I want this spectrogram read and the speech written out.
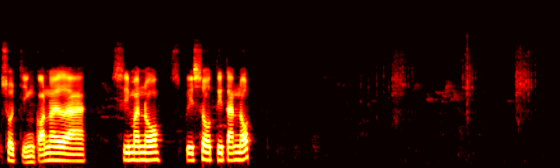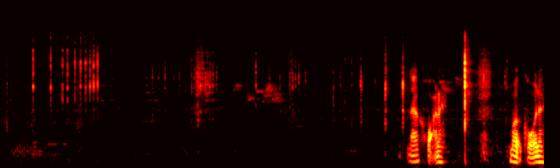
số 9 con này là Shimano Spiso Titanos đá khóa này. Mở cối này.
